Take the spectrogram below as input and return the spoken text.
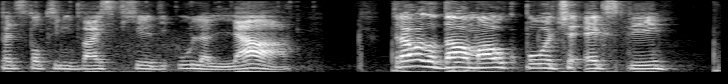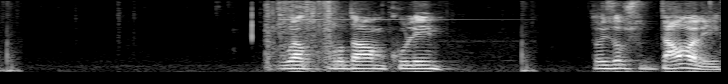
520 000, уляля! Трябва да дава малко повече XP. Когато продавам коли. Той изобщо дава ли?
